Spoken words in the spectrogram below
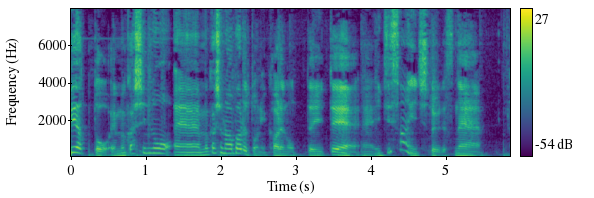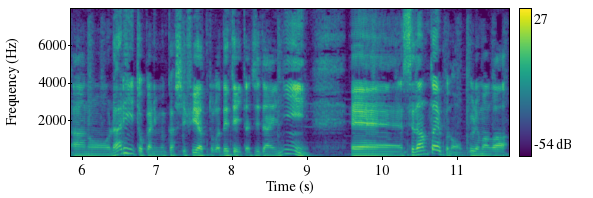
ィアット、えー、昔の、えー、昔のアバルトに彼乗っていて、えー、131というですね、あの、ラリーとかに昔フィアットが出ていた時代に、えー、セダンタイプの車が、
